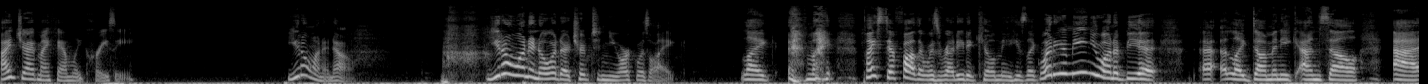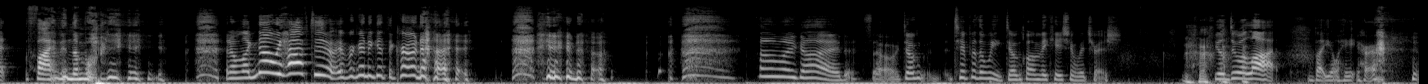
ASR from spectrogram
I drive my family crazy. You don't want to know. You don't want to know what our trip to New York was like. Like my my stepfather was ready to kill me. He's like, "What do you mean you want to be at, at like Dominique Ansel at five in the morning?" and I'm like, "No, we have to if we're gonna get the cronut." you know. Oh my god! So don't tip of the week: don't go on vacation with Trish. You'll do a lot, but you'll hate her.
